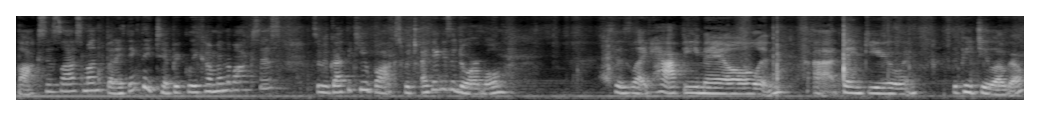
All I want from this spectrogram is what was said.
boxes last month but I think they typically come in the boxes so we've got the cute box which I think is adorable it says like happy mail and uh, thank you and the peachy logo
